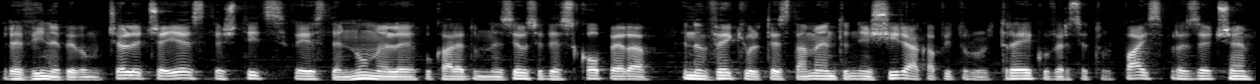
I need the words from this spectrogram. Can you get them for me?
revine pe pământ. Cele ce este, știți că este numele cu care Dumnezeu se descoperă în Vechiul Testament, în ieșirea capitolul 3 cu versetul 14.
